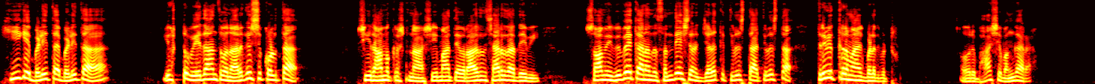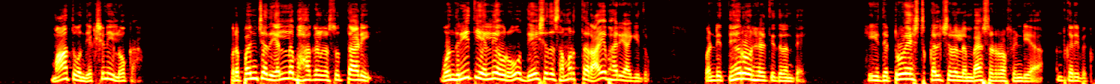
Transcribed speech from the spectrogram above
ಹೀಗೆ ಬೆಳೀತಾ ಬೆಳೀತಾ ಎಷ್ಟು ವೇದಾಂತವನ್ನು ಅರಗಿಸಿಕೊಳ್ತಾ ಶ್ರೀರಾಮಕೃಷ್ಣ ಶ್ರೀಮಾತೆಯವರ ಶಾರದಾದೇವಿ ಸ್ವಾಮಿ ವಿವೇಕಾನಂದ ಸಂದೇಶನ ಜಲಕ್ಕೆ ತಿಳಿಸ್ತಾ ತಿಳಿಸ್ತಾ ತ್ರಿವಿಕ್ರಮ ಆಗಿ ಬೆಳೆದ್ಬಿಟ್ರು. ಅವರ ಭಾಷೆ ಬಂಗಾರ. ಮಾತು ಒಂದು ಯಕ್ಷಿಣಿ ಲೋಕ. ಪ್ರಪಂಚದ ಎಲ್ಲ ಭಾಗಗಳ ಸುತ್ತಾಡಿ ಒಂದು ರೀತಿಯಲ್ಲಿ ಅವರು ದೇಶದ ಸಮರ್ಥ ರಾಯಭಾರಿಯಾಗಿದ್ದರು ಪಂಡಿತ್ ನೆಹರು ಅವರು ಹೇಳ್ತಿದ್ರಂತೆ he is the truest cultural ambassador of India ಅಂತ ಕರಿಬೇಕು.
